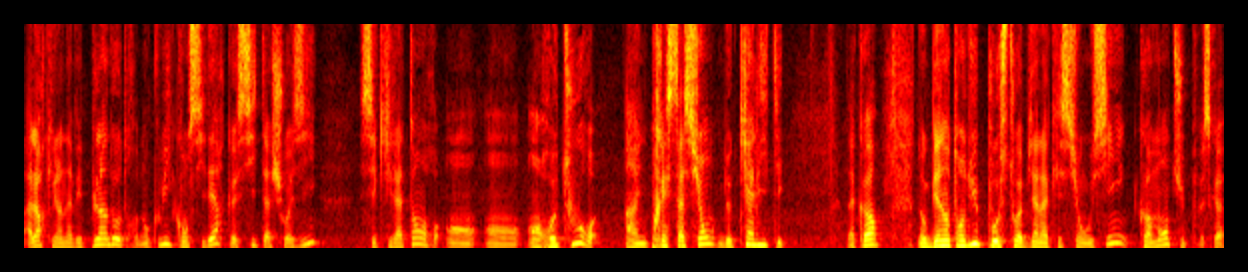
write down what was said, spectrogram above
alors qu'il en avait plein d'autres. Donc lui, il considère que si t'as choisi, c'est qu'il attend en, retour à une prestation de qualité. D'accord? Donc bien entendu, pose-toi bien la question aussi, comment tu peux... Parce que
